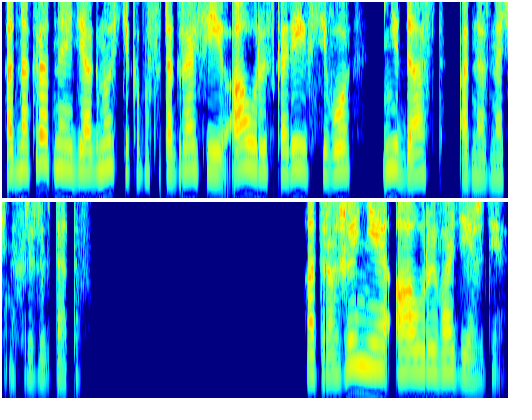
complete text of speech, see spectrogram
однократная диагностика по фотографии ауры, скорее всего, не даст однозначных результатов. Отражение ауры в одежде.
